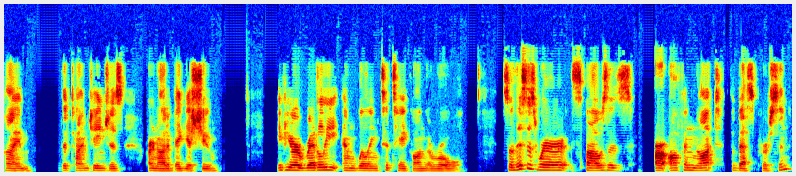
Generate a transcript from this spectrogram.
time, the time changes are not a big issue. If you are readily and willing to take on the role. So this is where spouses are often not the best person.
